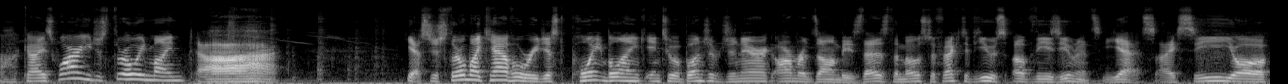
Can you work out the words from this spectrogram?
Oh, guys, why are you just throwing my... Ah! Yes, just throw my cavalry just point blank into a bunch of generic armored zombies. That is the most effective use of these units. Yes, I see your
